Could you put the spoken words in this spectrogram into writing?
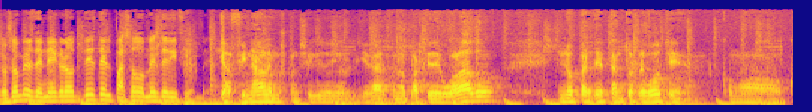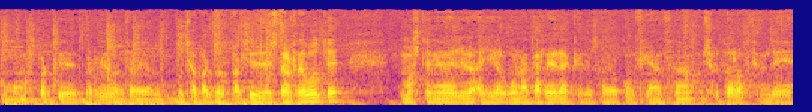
los hombres de negro desde el pasado mes de diciembre. Que al final hemos conseguido llegar con el partido igualado, no perder tanto rebote como, como hemos perdido durante mucha parte del partido. Y desde el rebote hemos tenido allí alguna carrera que nos ha dado confianza sobre todo la opción de,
